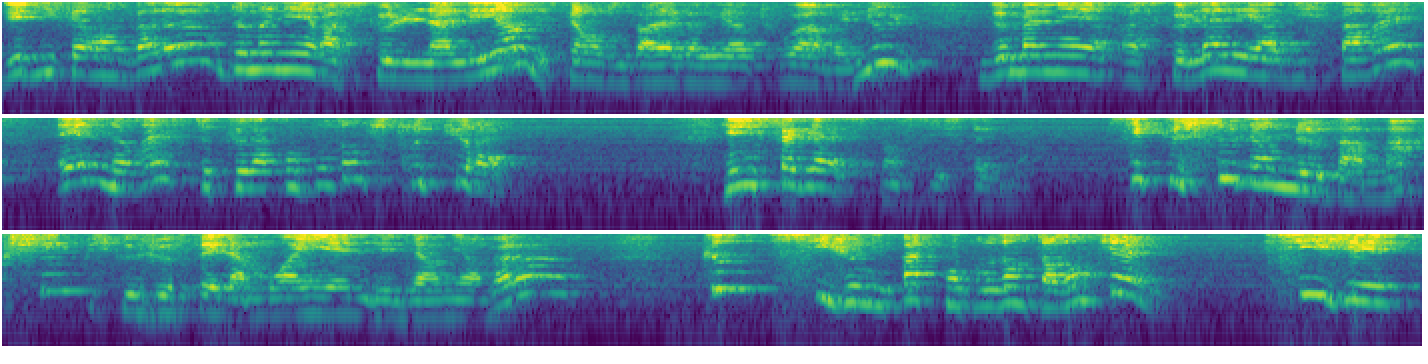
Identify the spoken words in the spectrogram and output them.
des différentes valeurs de manière à ce que l'aléa, l'espérance d'une variable aléatoire est nulle, de manière à ce que l'aléa disparaisse, elle ne reste que la composante structurelle. Il y a une faiblesse dans ce système-là. C'est que cela ne va marcher, puisque je fais la moyenne des dernières valeurs, que si je n'ai pas de composante tendancielle. Si j'ai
